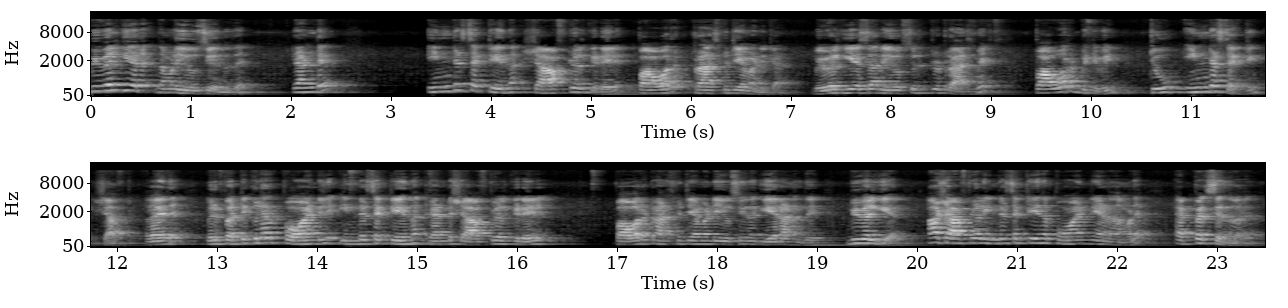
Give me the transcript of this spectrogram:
bevel gear നമ്മൾ യൂസ് ചെയ്യുന്നത് രണ്ട് ഇന്റർസെക്ട് ചെയ്യുന്ന ഷാഫ്റ്റുകൾക്കിടയിൽ പവർ ട്രാൻസ്മിറ്റ് ചെയ്യാൻ വേണ്ടിയിട്ടാണ്. Bevel gears are used to transmit power between two intersecting shaft അതായത് ഒരു പെർട്ടിക്കുലർ പോയിന്റിൽ ഇന്റർസെക്ട് ചെയ്യുന്ന രണ്ട് ഷാഫ്റ്റുകൾക്കിടയിൽ പവർ ട്രാൻസ്മിറ്റ് ചെയ്യാൻ വേണ്ടി യൂസ് ചെയ്യുന്ന ഗിയർ ആണ് എന്ത് ബിവൽ ഗിയർ ആ ഷാഫ്റ്റുകൾ ഇന്റർസെക്ട് ചെയ്യുന്ന പോയിന്റിനെയാണ് നമ്മൾ എപ്പെക്സ് എന്ന് പറയുന്നത്.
